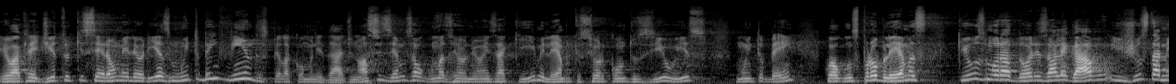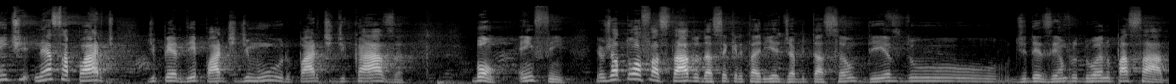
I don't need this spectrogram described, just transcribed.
eu acredito que serão melhorias muito bem-vindas pela comunidade. Nós fizemos algumas reuniões aqui, me lembro que o senhor conduziu isso muito bem, com alguns problemas que os moradores alegavam, e justamente nessa parte de perder parte de muro, parte de casa. Bom, enfim, eu já estou afastado da Secretaria de Habitação desde o, de dezembro do ano passado.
